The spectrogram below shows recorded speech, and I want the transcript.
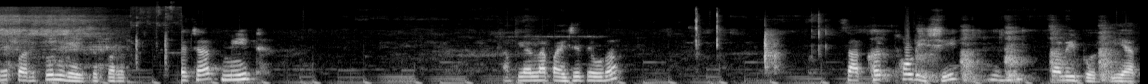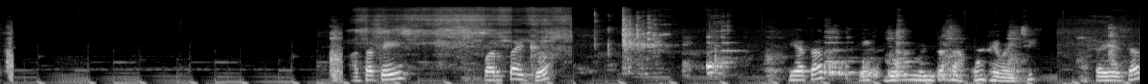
ते परतून घ्यायचं परत. त्याच्यात मीठ आपल्याला पाहिजे तेवढं. साखर थोडीशी चवीपुरती यात. आता ते परतायचं. हे आता एक दोन मिनटं झाकून ठेवायची. आता याच्यात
